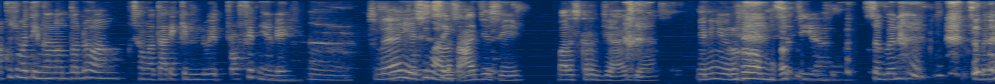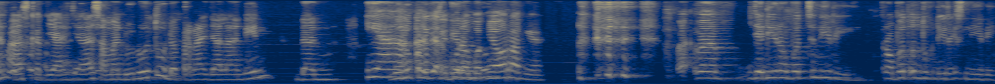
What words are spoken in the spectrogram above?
Aku cuma tinggal nonton doang. Sama tarikin duit profitnya deh. Hmm. Sebenarnya iya Gitu. sih males aja sih. Males kerja aja. Jadi nyuruh robot. Iya. Sebenarnya sebenarnya malas kerja aja. Sama dulu tuh udah pernah jalanin. Dan ya Dulu agak jadi robotnya orang ya? eh, jadi robot sendiri, robot untuk diri sendiri.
